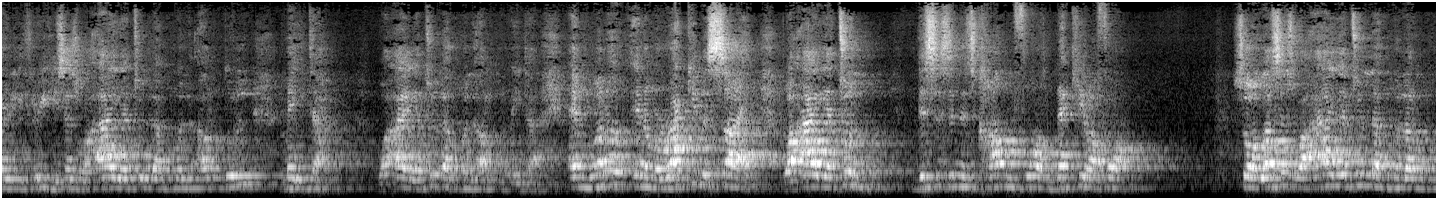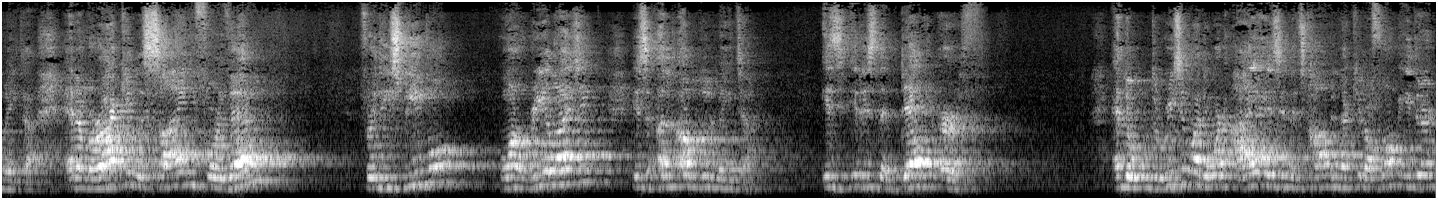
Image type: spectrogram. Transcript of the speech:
33, He says, وَآيَةُ لَهُمُ الْأَرْضُ الْمَيْتَةِ وَآيَةُ لَهُمُ الْأَرْضُ الْمَيْتَةِ And one of, in a miraculous sign, وَآيَةٌ This is in its common form, nakira form. So Allah says, وَآيَةٌ لَهُمُ And a miraculous sign for them, for these people, who aren't realizing, is al-ardul mayta. Is it is the dead earth. And the, the reason why the word ayah is in its common nakira form, either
